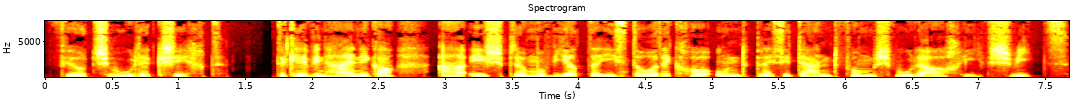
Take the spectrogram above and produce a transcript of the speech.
für die schwule Geschichte. Der Kevin Heiniger, er ist promovierter Historiker und Präsident vom Schwulenarchiv Schweiz.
